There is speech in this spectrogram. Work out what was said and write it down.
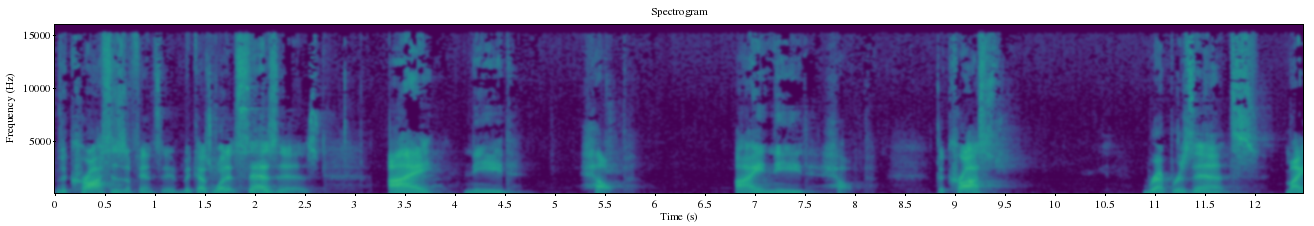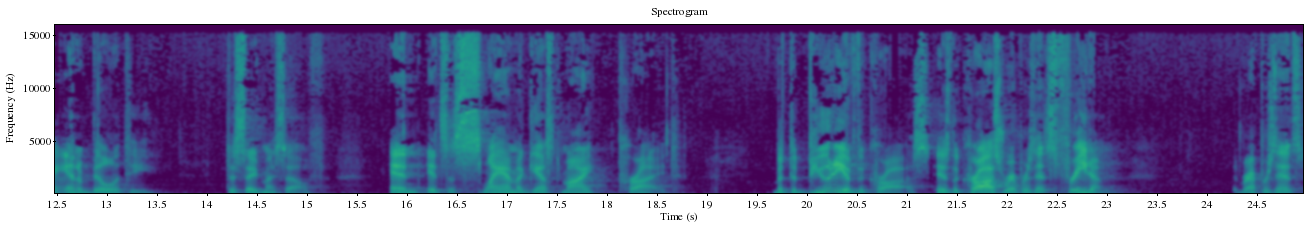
The cross is offensive because what it says is, I need help. I need help. The cross represents my inability to save myself. And it's a slam against my pride. But the beauty of the cross is the cross represents freedom. It represents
